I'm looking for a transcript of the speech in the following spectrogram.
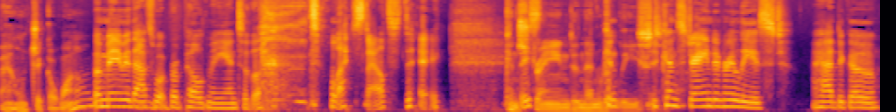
Bow chicka wow. But maybe that's what propelled me into the, lifestyle today. Constrained and then released. Constrained and released. I had to go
